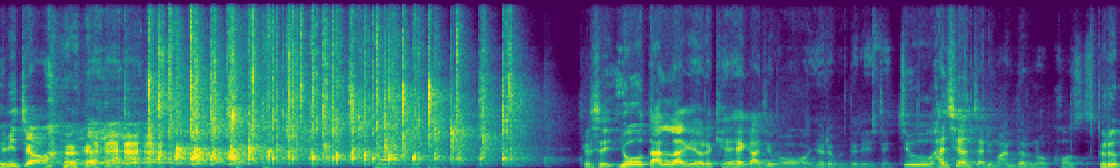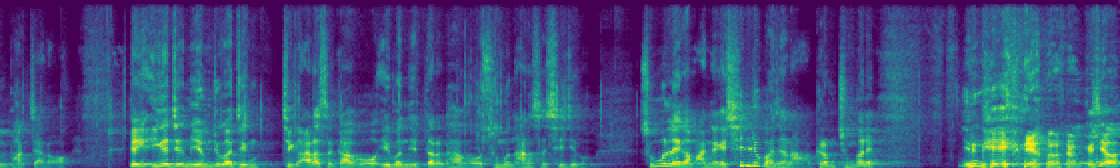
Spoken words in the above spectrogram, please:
재밌죠? 그래서 요 단락에 이렇게 해가지고 여러분들이 이제 쭉 한 시간짜리 만들어 놓고 그런 박자로. 그러니까 이거 지금 염주가 지금 지가 알아서 가고 이번 입따라 가고 숨은 알아서 쉬지고 숨을 내가 만약에 쉬려고 하잖아. 그럼 중간에 이런 거 해야 돼요. 그죠?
